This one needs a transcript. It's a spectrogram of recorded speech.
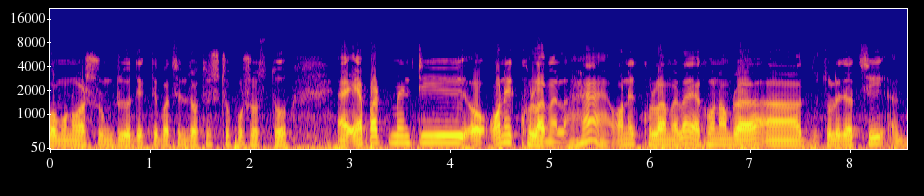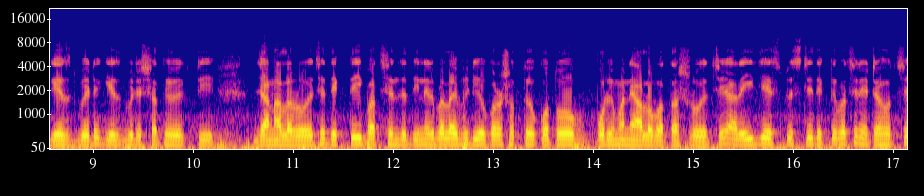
কমন ওয়াশরুমটিও দেখতে পাচ্ছেন যথেষ্ট প্রশস্ত। অ্যাপার্টমেন্টটি অনেক খোলামেলা হ্যাঁ অনেক খোলামেলা। এখন আমরা চলে যাচ্ছি গেস্ট বেডে গেস্ট বেডের সাথেও একটি জানালা রয়েছে। দেখতেই পাচ্ছেন যে দিনের বেলায় ভিডিও করা সত্ত্বেও কত পরিমাণে আলো বাতাস রয়েছে। আর এই যে স্পেসটি দেখতে পাচ্ছেন, এটা হচ্ছে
